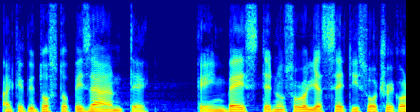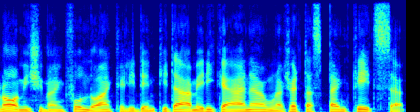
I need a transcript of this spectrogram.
anche piuttosto pesante che investe non solo gli assetti socio-economici, ma in fondo anche l'identità americana, una certa stanchezza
